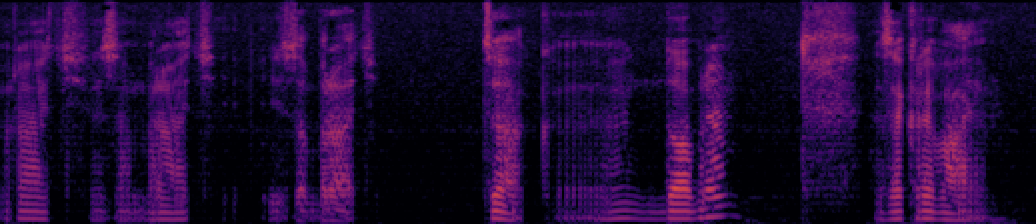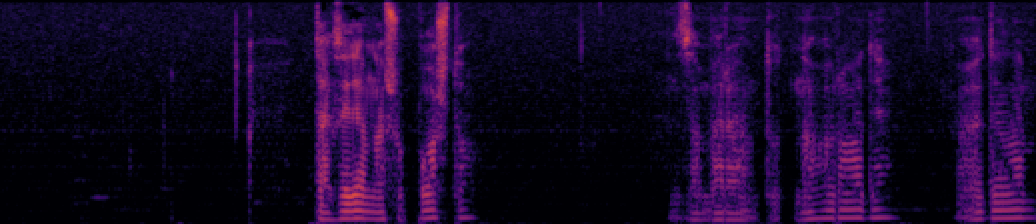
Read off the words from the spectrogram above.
Брать, забрать и забрать. Так, е, добре. Закриваємо. Так, зайдемо в нашу пошту. Заберемо тут нагороди. Видалимо.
